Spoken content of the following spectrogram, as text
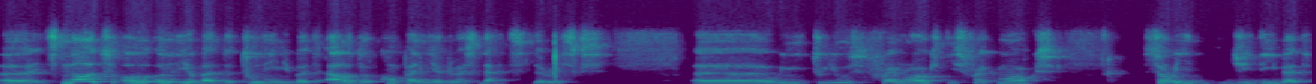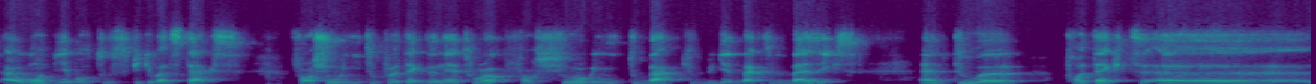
it's not only about the tooling, but how the company address that, the risks. we need to use frameworks, these frameworks, sorry, JD, but I won't be able to speak about stacks. For sure, we need to protect the network. For sure, we need to back to get back to the basics and to uh, protect uh,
